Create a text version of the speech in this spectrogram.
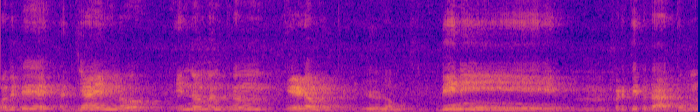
మొదటి అధ్యాయంలో ఎన్నో మంత్రం ఏడో మంత్రం. ఏడవ దీని ప్రతిపదార్థము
